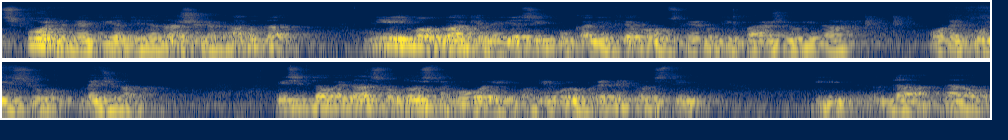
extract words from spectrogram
spoljne neprijatelja našega naroda, nije imao dlake na jeziku kad je trebalo skrenuti pažnju i na one koji su među nama. Mislim da ovaj naslov dosta govori o njegovoj opredeljenosti i da, da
